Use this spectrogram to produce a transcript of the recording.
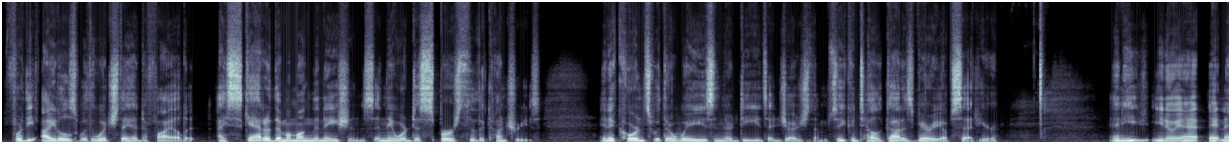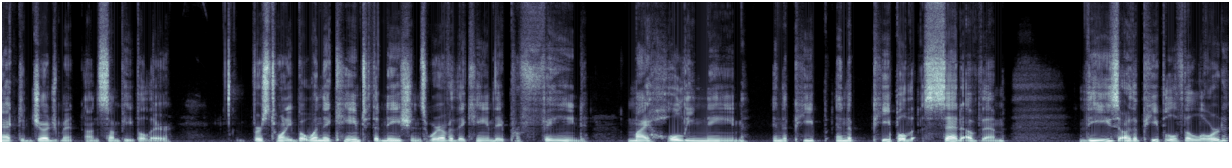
for the idols with which they had defiled it. I scattered them among the nations, and they were dispersed through the countries. In accordance with their ways and their deeds, I judged them. So you can tell God is very upset here. And he, you know, enacted judgment on some people there. Verse 20 But when they came to the nations, wherever they came, they profaned my holy name and the peop- and the people said of them, "These are the people of the Lord,"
